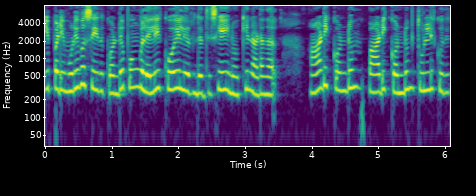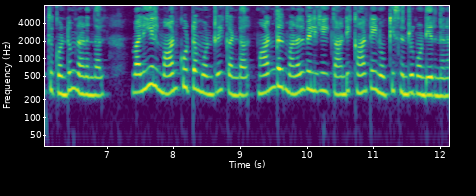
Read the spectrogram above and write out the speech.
இப்படி முடிவு செய்து கொண்டு பூங்குழலி கோயில் இருந்த திசையை நோக்கி நடந்தாள். ஆடிக்கொண்டும் பாடிக்கொண்டும் துள்ளி குதித்து கொண்டும் நடந்தாள். வழியில் மான் கூட்டம் ஒன்றை கண்டாள். மான்கள் மணல்வெளியை தாண்டி காட்டை நோக்கி சென்று கொண்டிருந்தன.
